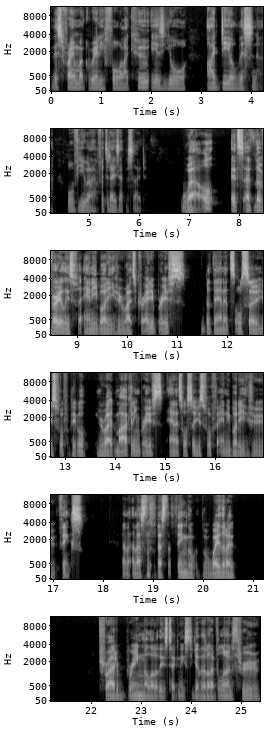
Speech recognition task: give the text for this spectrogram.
this framework really for? Like, who is your ideal listener or viewer for today's episode? Well, it's at the very least for anybody who writes creative briefs, but then it's also useful for people who write marketing briefs, and it's also useful for anybody who thinks. And, and that's the, that's the thing. The, the way that I try to bring a lot of these techniques together that I've learned through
